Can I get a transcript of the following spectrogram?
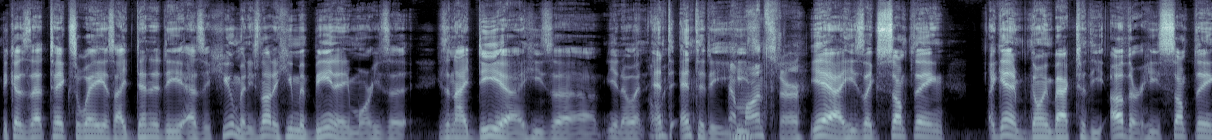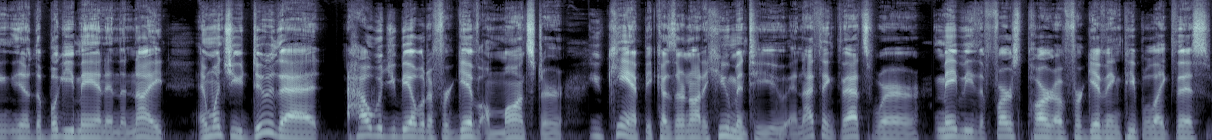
Because that takes away his identity as a human. He's not a human being anymore. He's a he's an idea. He's a you know an ent- entity. A He's- monster. yeah, he's like something. Again, going back to the other, he's something. You know, the boogeyman in the night. And once you do that, how would you be able to forgive a monster? You can't because they're not a human to you. And I think that's where maybe the first part of forgiving people like this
